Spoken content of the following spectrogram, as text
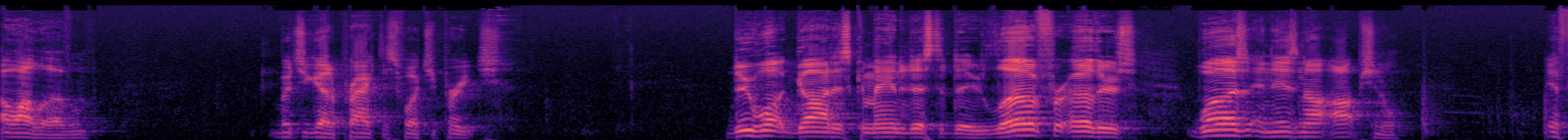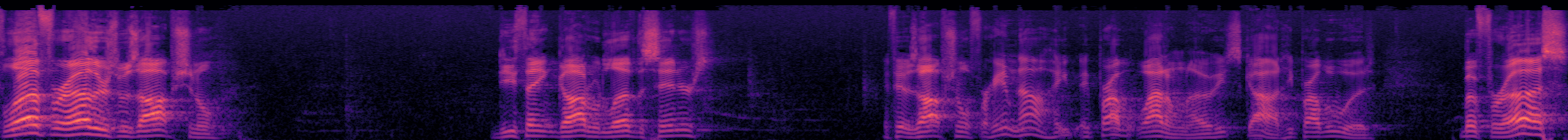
Oh, I love them but you got to practice what you preach. Do what God has commanded us to do. Love for others was and is not optional. If love for others was optional, do you think God would love the sinners? If it was optional for him, no, he, he probably, well, I don't know, he's God, he probably would. But for us,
